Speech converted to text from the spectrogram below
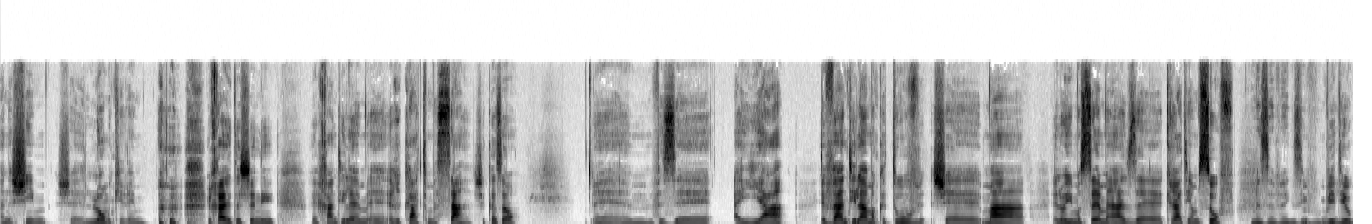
אנשים שלא מכירים אחד את השני, הכנתי להם אה, ערכת מסע שכזו, וזה היה, הבנתי למה כתוב שמה... אלוהים עושה מאז uh, קריעת ים סוף. מזווג זיווגים. בדיוק,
